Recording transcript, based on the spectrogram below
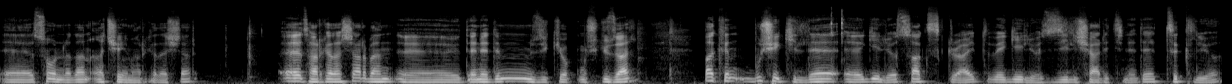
e, sonradan açayım arkadaşlar. Evet arkadaşlar ben e, denedim müzik yokmuş güzel. Bakın bu şekilde e, geliyor subscribe ve geliyor zil işaretine de tıklıyor.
